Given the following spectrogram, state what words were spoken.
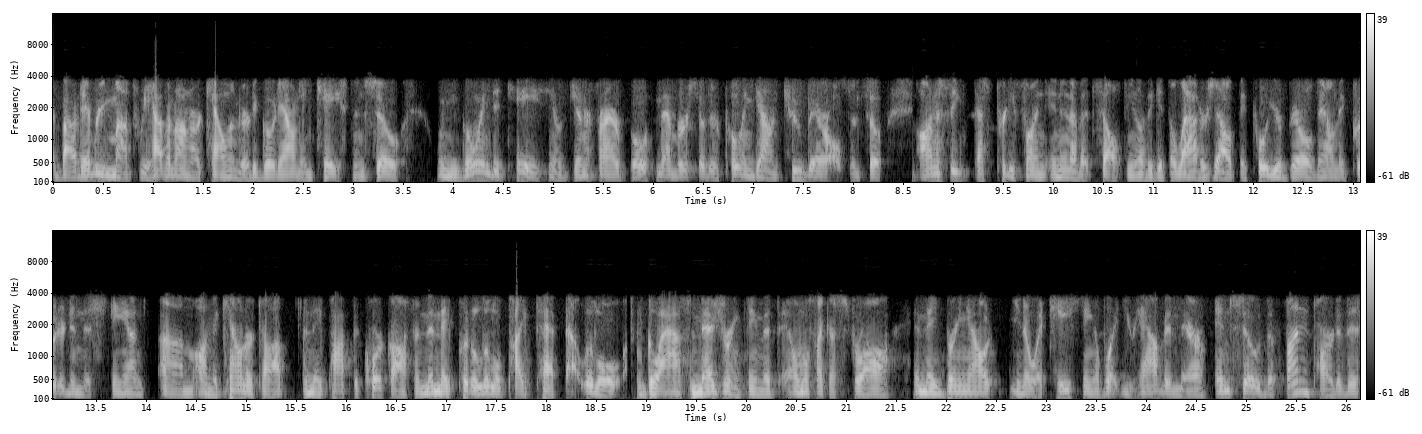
about every month. We have it on our calendar to go down and taste. And so when you go into taste, you know Jennifer and I are both members, so they're pulling down two barrels. And so honestly, that's pretty fun in and of itself. You know, they get the ladders out, they pull your barrel down, they put it in the stand um, on the countertop, and they pop the cork off, and then they put a little pipette, that little glass measuring thing that's almost like a straw and they bring out, you know, a tasting of what you have in there. And so the fun part of this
